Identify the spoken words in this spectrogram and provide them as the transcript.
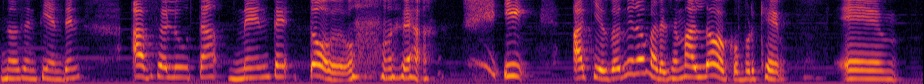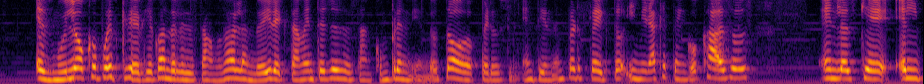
Nos entienden absolutamente todo. o sea, y aquí es donde uno parece más loco, porque eh, es muy loco pues creer que cuando les estamos hablando directamente ellos están comprendiendo todo, pero sí, entienden perfecto. Y mira que tengo casos en los que el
